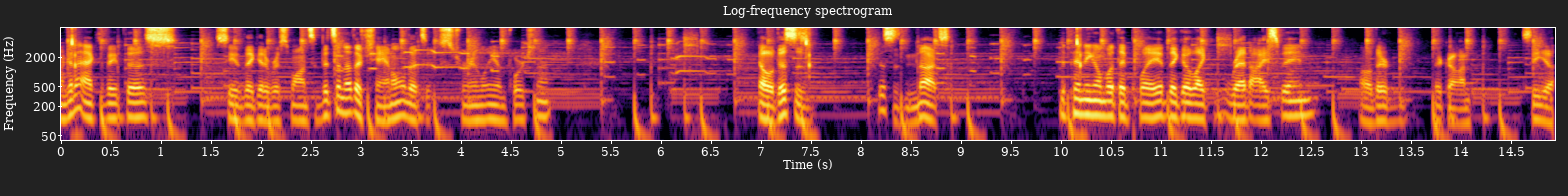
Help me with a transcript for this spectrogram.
I'm gonna activate this, see if they get a response. If it's another channel, that's extremely unfortunate. Oh, this is this is nuts. Depending on what they play, if they go like red ice vein, oh they're they're gone. See ya.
